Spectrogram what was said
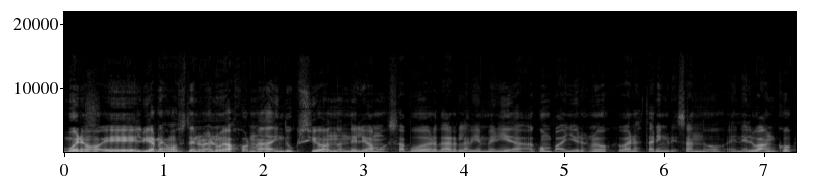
Bueno, eh, el viernes vamos a tener una nueva jornada de inducción donde le vamos a poder dar la bienvenida a compañeros nuevos que van a estar ingresando en el banco.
